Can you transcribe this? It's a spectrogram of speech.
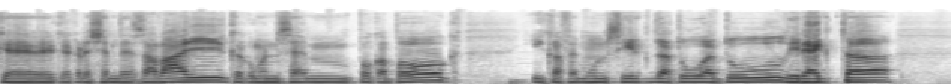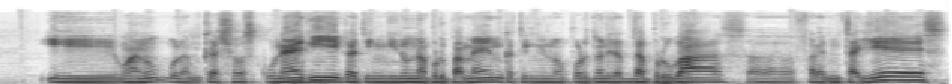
que, que creixem des de avall, que comencem a poc a poc i que fem un circ de tu a tu, directe, i bueno, volem que això es conegui, que tinguin un apropament, que tinguin l'oportunitat de provar, eh, farem tallers,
